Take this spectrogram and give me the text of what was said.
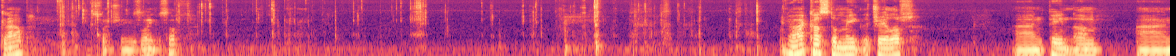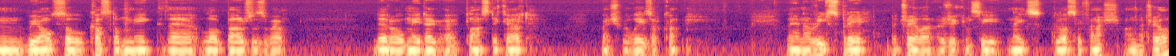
grab lights off. I custom make the trailers and paint them and we also custom make the log bars as well. They're all made out of plasticard which we laser cut. Then I respray the trailer as you can see nice glossy finish on the trailer.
